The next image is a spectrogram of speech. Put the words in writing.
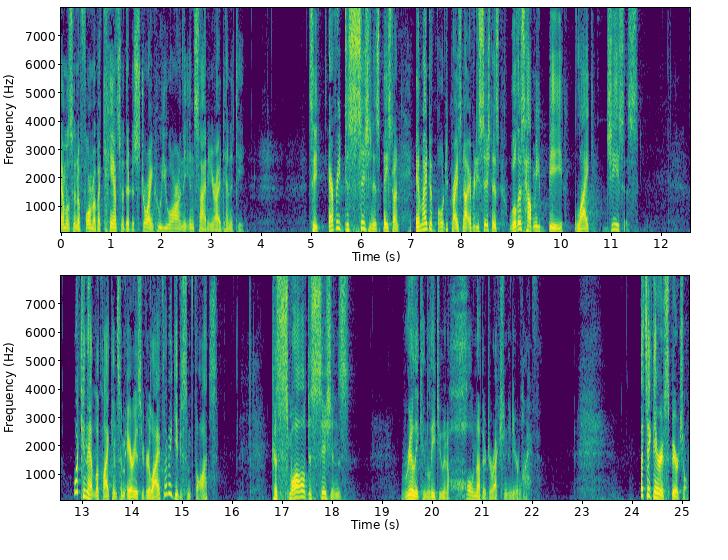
almost in a form of a cancer, they're destroying who you are on the inside and your identity. See, every decision is based on am I devoted to Christ? Now, every decision is will this help me be like Jesus? What can that look like in some areas of your life? Let me give you some thoughts. Because small decisions really can lead you in a whole nother direction in your life. Let's take the area of spiritual.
